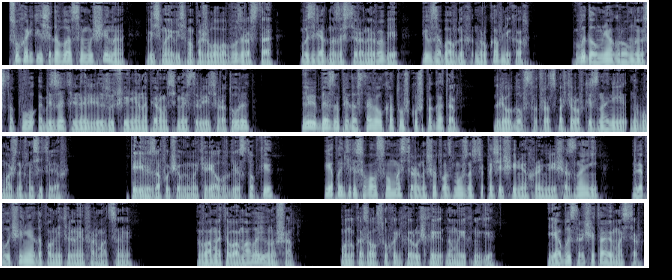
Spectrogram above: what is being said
Сухарький седовласый мужчина — весьма и весьма пожилого возраста, в изрядно застиранной робе и в забавных нарукавниках, выдал мне огромную стопу обязательной для изучения на первом семестре литературы и любезно предоставил катушку шпагата для удобства транспортировки знаний на бумажных носителях. Перевязав учебный материал в две стопки, я поинтересовался у мастера насчет возможности посещения хранилища знаний для получения дополнительной информации. «Вам этого мало, юноша?» Он указал сухонькой ручкой на мои книги. «Я быстро читаю, мастер».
